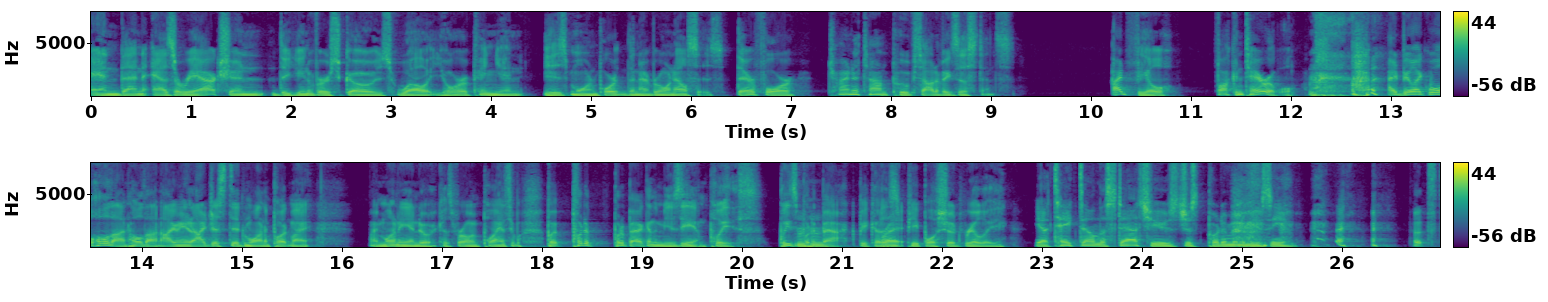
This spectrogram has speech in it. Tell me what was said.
And then as a reaction, the universe goes, well, your opinion is more important than everyone else's. Therefore, Chinatown poofs out of existence. I'd feel fucking terrible. I'd be like, well, hold on, hold on. I mean, I just didn't want to put my my money into it because Roman Polanski, but put it put it back in the museum, please. Please put it mm-hmm. back because Right. people should really. Yeah, take down the statues, just put them in a museum. That's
